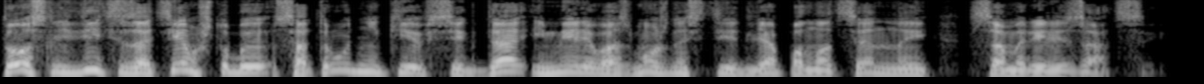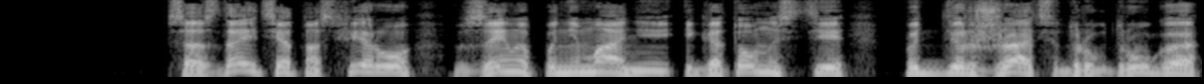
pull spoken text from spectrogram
то следите за тем, чтобы сотрудники всегда имели возможности для полноценной самореализации. Создайте атмосферу взаимопонимания и готовности поддержать друг друга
